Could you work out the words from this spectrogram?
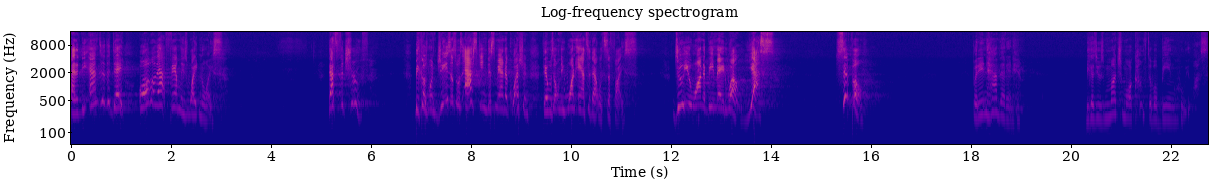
And at the end of the day, all of that family's white noise. That's the truth. Because when Jesus was asking this man a question, there was only one answer that would suffice Do you want to be made well? Yes. Simple. But he didn't have that in him because he was much more comfortable being who he was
